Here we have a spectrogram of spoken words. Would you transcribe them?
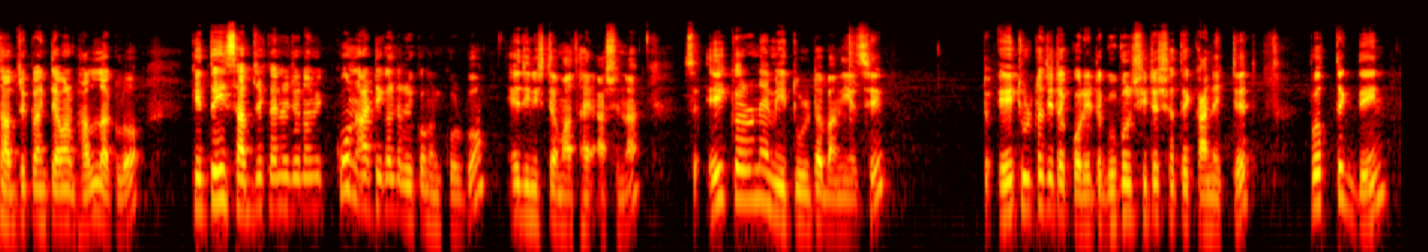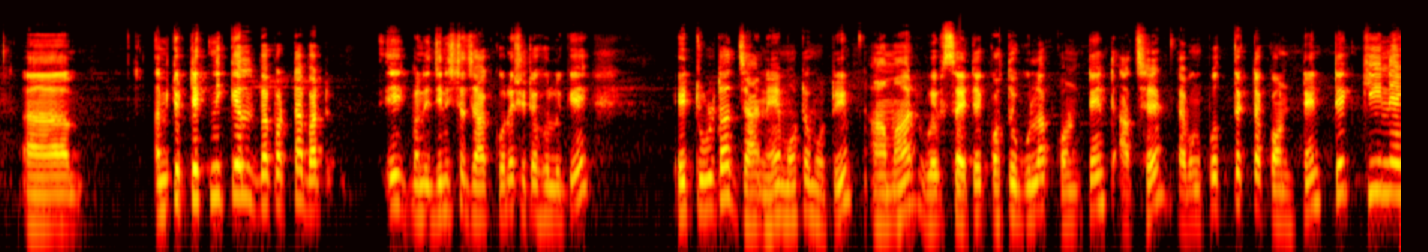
সাবজেক্ট লাইনটা আমার ভালো লাগল। কিন্তু এই সাবজেক্ট লাইনের জন্য আমি কোন আর্টিকেলটা রিকমেন্ড করব, এই জিনিসটা মাথায় আসে না। সো এই কারণে আমি এই টুলটা বানিয়েছি। তো এই টুলটা যেটা করে, এটা গুগল শিটের সাথে কানেক্টেড প্রত্যেক দিন আমি একটু টেকনিক্যাল ব্যাপারটা বাট এই মানে জিনিসটা যা করে সেটা হলো গিয়ে এই টুলটা জানে মোটামুটি আমার ওয়েবসাইটে কতগুলা কন্টেন্ট আছে এবং প্রত্যেকটা কন্টেন্টে কী নিয়ে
